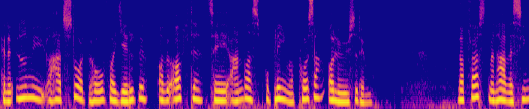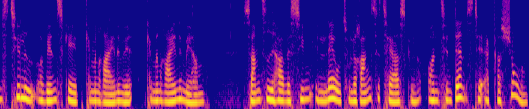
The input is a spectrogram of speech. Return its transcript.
Han er ydmyg og har et stort behov for at hjælpe og vil ofte tage andres problemer på sig og løse dem. Når først man har Vasims tillid og venskab, kan man regne med, kan man regne med ham. Samtidig har Vasim en lav tolerancetærskel og en tendens til aggression,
